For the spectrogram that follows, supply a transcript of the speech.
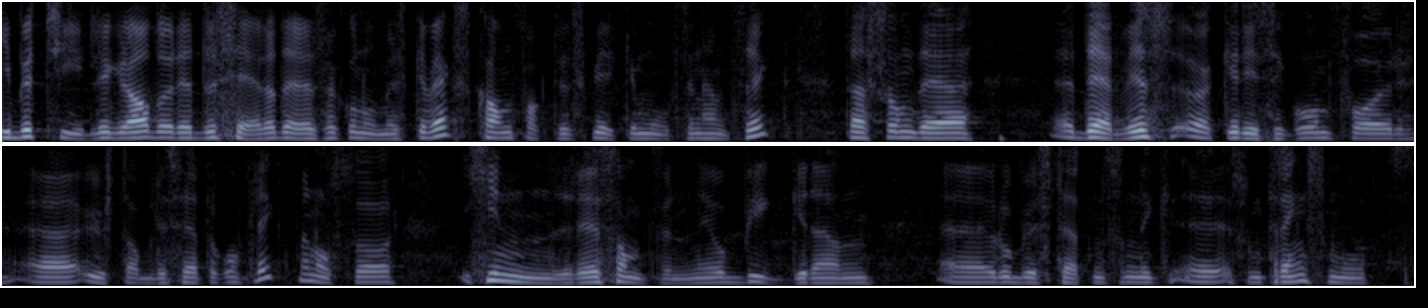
i betydelig grad å redusere deres økonomiske vekst, kan faktisk virke mot sin hensikt dersom det eh, delvis øker risikoen for eh, ustabilitet og konflikt, men også hindrer samfunnene i å bygge den eh, robustheten som, de, eh, som, trengs mot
